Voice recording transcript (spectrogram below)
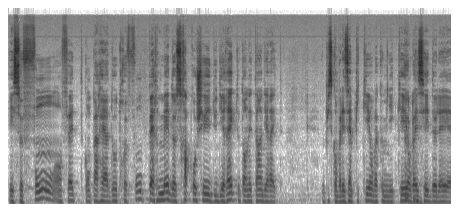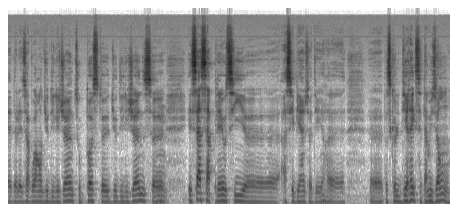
et ce fonds, en fait, comparé à d'autres fonds, permet de se rapprocher du direct tout en étant indirect puisqu'on va les impliquer, on va communiquer, on va essayer de les, de les avoir en due diligence ou post-due diligence. Mm. Et ça, ça plaît aussi assez bien, je veux dire, euh, parce que le direct, c'est amusant,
